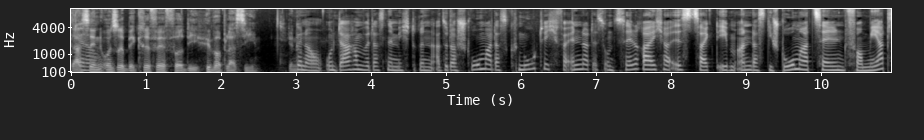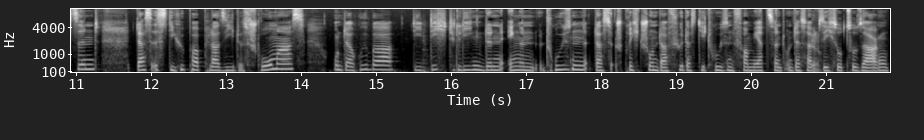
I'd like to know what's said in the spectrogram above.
Das genau. sind unsere Begriffe für die Hyperplasie. Genau. genau. und da haben wir das nämlich drin. Also das Stroma, das knotig verändert ist und zellreicher ist, zeigt eben an, dass die Stromazellen vermehrt sind. Das ist die Hyperplasie des Stromas und darüber die dicht liegenden engen Drüsen. Das spricht schon dafür, dass die Drüsen vermehrt sind und deshalb ja. sich sozusagen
